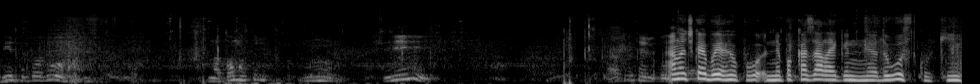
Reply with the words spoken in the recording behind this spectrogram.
Звідти то дух. На тому стоїть. Бррр. А ну чекай, бо я його не показала, як він не до вустку кінь.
